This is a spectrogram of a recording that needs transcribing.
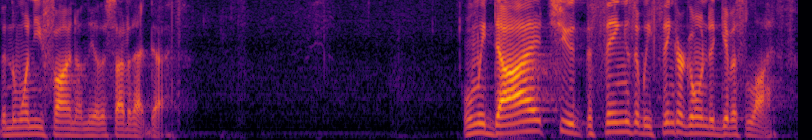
than the one you find on the other side of that death. When we die to the things that we think are going to give us life,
